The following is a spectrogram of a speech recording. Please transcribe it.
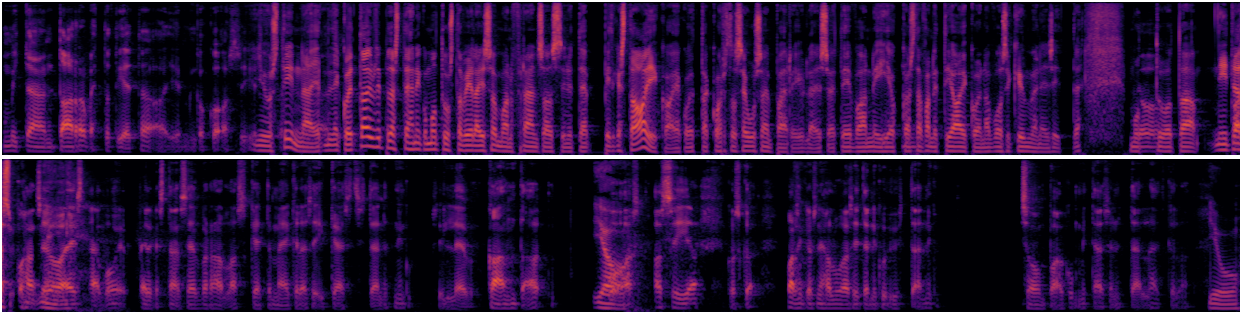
mitään tarvetta tietää aiemmin koko asia. Justiin näin. Ja koittaa ylipäätään tehdä niin motusta vielä isomman franchise nyt pitkästä aikaa ja koittaa kohdistaa se useampaan eri yleisöön, ettei vaan niihin, jotka mm. sitä fanittiin aikoina vuosikymmenen sitten. Mut tuota, niin tässä, se niin. on, ei sitä voi pelkästään sen verran laskea, että meikäläisen ikäiset sitä nyt niin kuin silleen kantaa Joo. asiaa, koska varsinkin jos ne haluaa siitä niin kuin yhtään niin kuin isompaa kuin mitä se nyt tällä hetkellä on. Joo.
